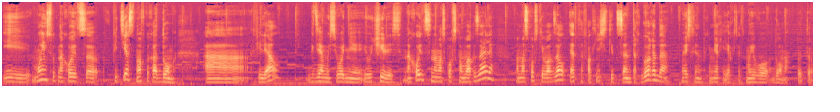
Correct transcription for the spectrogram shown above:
и мой институт находится в пяти остановках от дома. А филиал, где мы сегодня и учились, находится на Московском вокзале, а Московский вокзал это фактически центр города. Но если, например, ехать от моего дома, то это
